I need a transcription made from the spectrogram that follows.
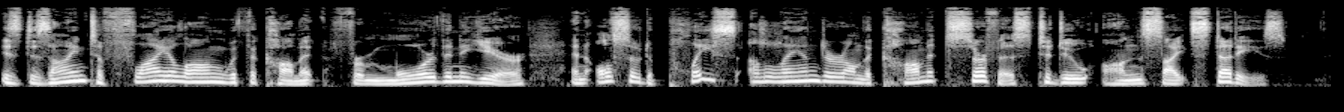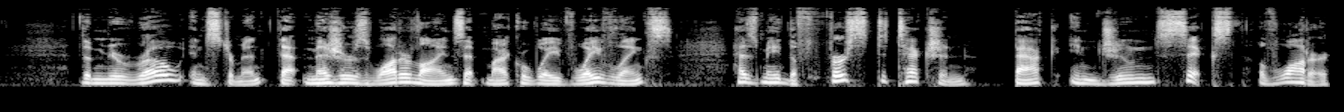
is designed to fly along with the comet for more than a year and also to place a lander on the comet's surface to do on site studies. The MIRO instrument that measures water lines at microwave wavelengths has made the first detection back in June 6th of water,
